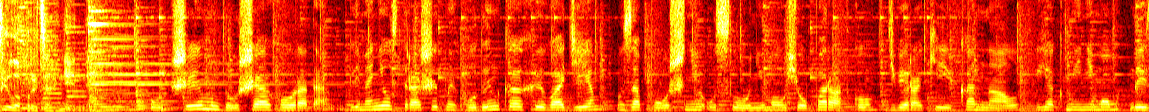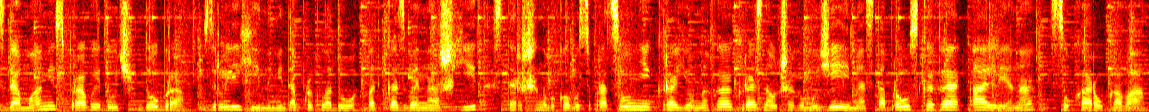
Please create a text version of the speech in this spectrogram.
сіла прыцягнення у чым душа горада. Для мяне ў старажытных будынках і вадзе з апошні у слоніма ўсё ў парадку. Дзве ракі канал як мінімум да і з дамамі справы ідуць добра з рэлігійнымі да прыкладу. Падказвае наш гід старшы навуковы супрацоўнік раённага краязнаўчага музея мястаброўскага алена сухарукава.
